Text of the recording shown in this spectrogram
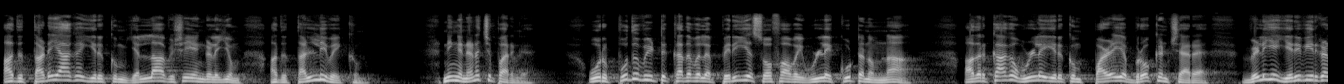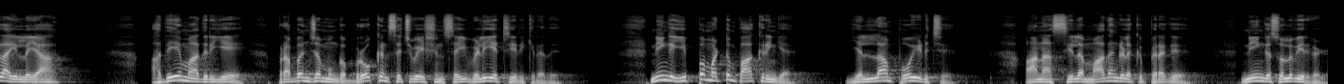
அது தடையாக இருக்கும் எல்லா விஷயங்களையும் அது தள்ளி வைக்கும். நீங்கள் நினச்சி பாருங்க. ஒரு புது வீட்டு கதவுல பெரிய சோஃபாவை உள்ளே கூட்டணும்னா அதற்காக உள்ளே இருக்கும் பழைய புரோக்கன் சேரை வெளியே எறிவீர்களா இல்லையா? அதே மாதிரியே பிரபஞ்சம் உங்க புரோக்கன் சிச்சுவேஷன்ஸை வெளியேற்றியிருக்கிறது. நீங்கள் நீங்க இப்ப மட்டும் பார்க்குறீங்க. எல்லாம் போயிடுச்சு. ஆனா சில மாதங்களுக்கு பிறகு நீங்க சொல்லுவீர்கள்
